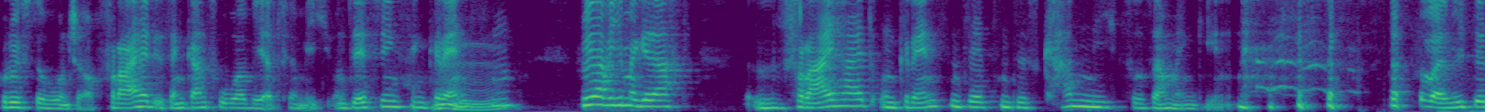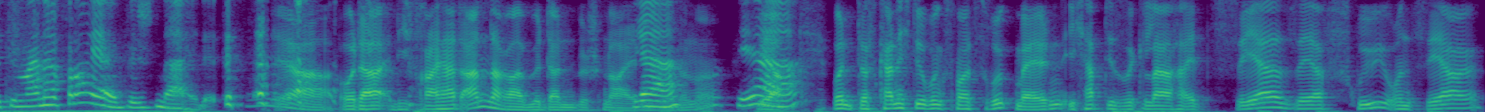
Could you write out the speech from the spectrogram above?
größter Wunsch auch. Freiheit ist ein ganz hoher Wert für mich. Und deswegen sind Grenzen. Mhm. Früher habe ich immer gedacht, Freiheit und Grenzen setzen, das kann nicht zusammengehen. Weil mich das in meiner Freiheit beschneidet. ja, oder die Freiheit anderer dann beschneiden. Ja, ne? ja. ja. Und das kann ich dir übrigens mal zurückmelden. Ich habe diese Klarheit sehr, sehr früh und sehr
